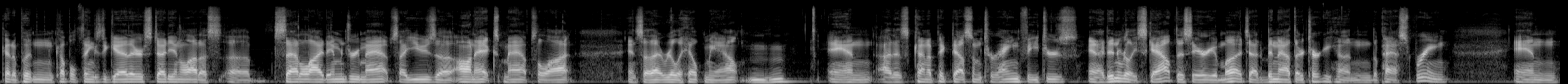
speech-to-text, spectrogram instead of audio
kind of putting a couple things together. Studying a lot of uh, satellite imagery maps. I use uh, OnX maps a lot, and so that really helped me out. Mm-hmm. And I just kind of picked out some terrain features, and I didn't really scout this area much. I'd been out there turkey hunting the past spring, and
